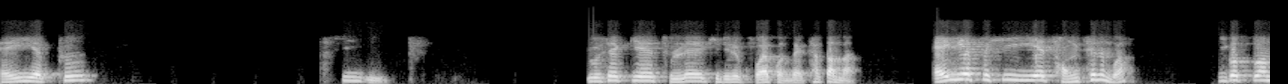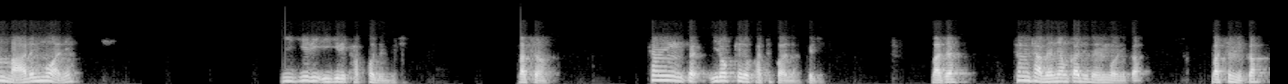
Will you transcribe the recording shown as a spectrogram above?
AF CE 요 새끼의 둘레의 길이를 구할 건데 잠깐만 AFCE의 정체는 뭐야? 이것 또한 마름모 아니야? 이 길이 이 길이 같거든요. 맞죠? 평행 그러니까 이렇게도 같을 거 아니야, 그지? 맞아? 평행 사변형까지 되는 거니까 맞습니까?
